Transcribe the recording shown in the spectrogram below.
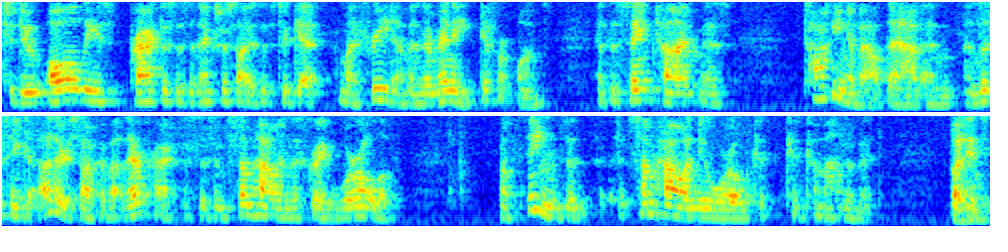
to do all these practices and exercises to get my freedom, and there are many different ones, at the same time as talking about that and, and listening to others talk about their practices, and somehow in this great whirl of of things, that that somehow a new world can, can come out of it. But it's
